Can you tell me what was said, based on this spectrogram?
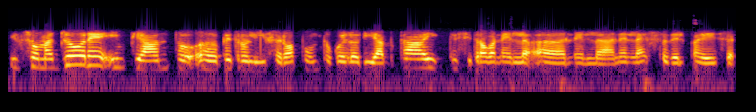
il suo maggiore impianto eh, petrolifero, appunto quello di Abqai che si trova nel, eh, nel, nell'est del paese.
